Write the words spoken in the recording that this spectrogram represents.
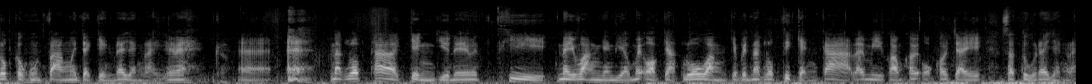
รบกับหุ่นฟางมันจะเก่งได้อย่างไรใช่ไหมครับ นักรบถ้าเก่งอยู่ในที่ในวังอย่างเดียวไม่ออกจากรั้ววัง จะเป็นนักรบที่แก่งกล้า และมีความเข้าอกเข้าใจศัตรูได้อย่างไร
